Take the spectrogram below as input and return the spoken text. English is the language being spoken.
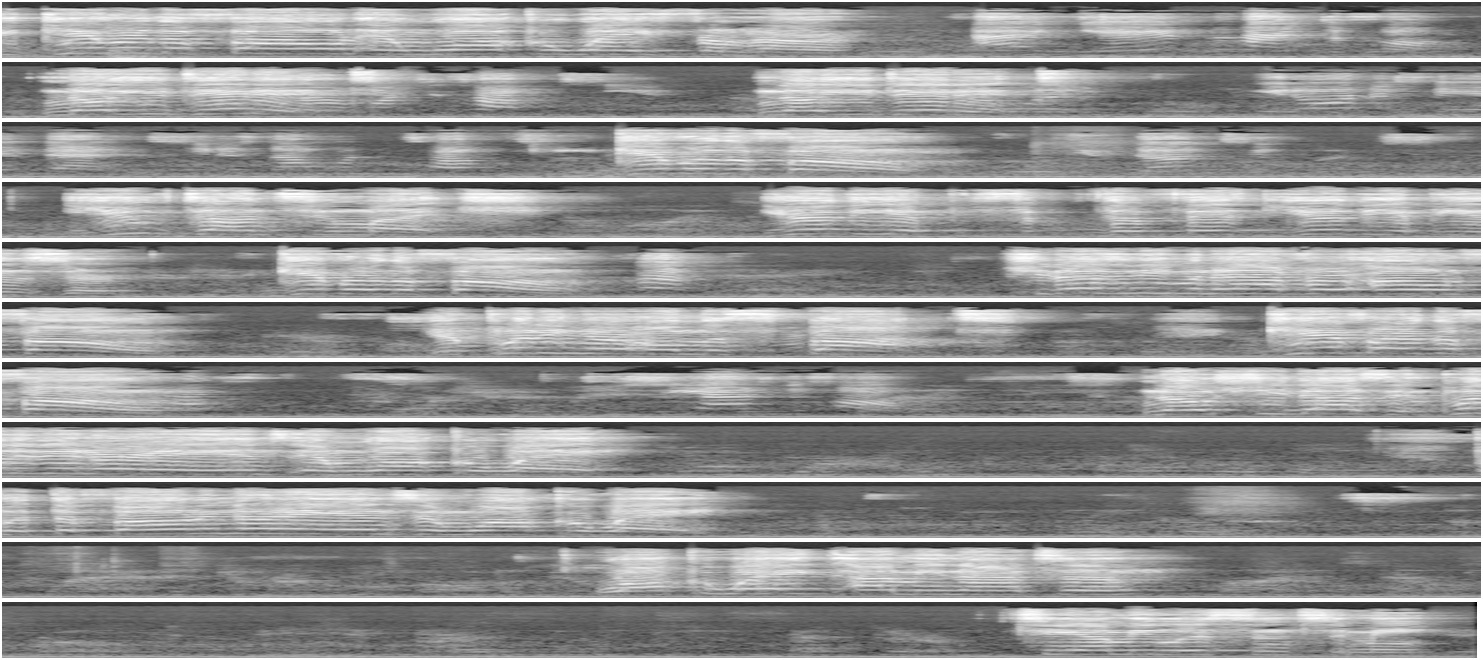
Give her the phone and walk away from her. I gave her the phone. No, you She does didn't. not want to talk to you. No, you didn't. You don't understand that. She does not want to talk to you. Give her the phone. You've done too much. You've done too much. You're the the you're the abuser. Give her the phone. She doesn't even have her own Put the phone in her hands and walk away. Walk away, Aminata. Tiami, listen to me.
